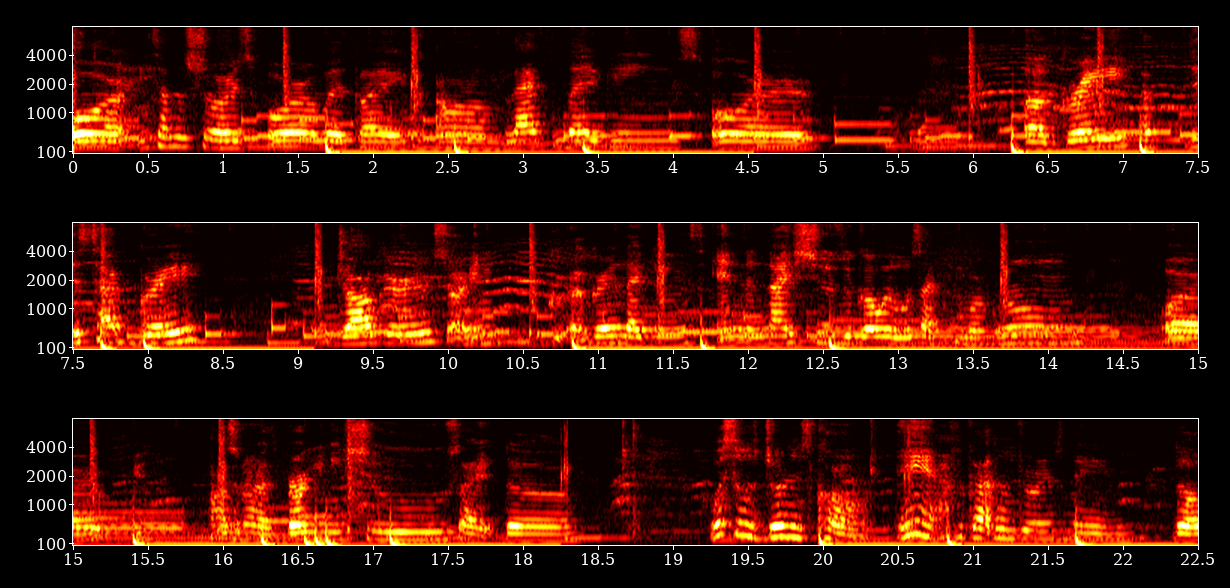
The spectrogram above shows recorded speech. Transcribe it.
or these type of shorts, or with like um black leggings, or a gray, this type of gray joggers or any gray leggings, and the nice shoes to go. It was like maroon or also known as burgundy shoes, like the what's those Jordans called? Damn, I forgot them Jordans name. The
